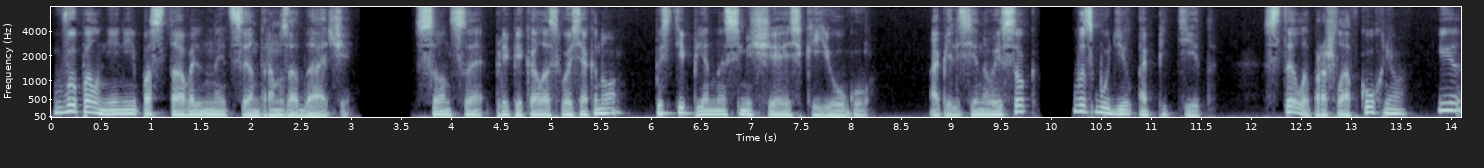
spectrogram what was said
в выполнении поставленной центром задачи. Солнце припекало сквозь окно, постепенно смещаясь к югу. Апельсиновый сок возбудил аппетит. Стелла прошла в кухню и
